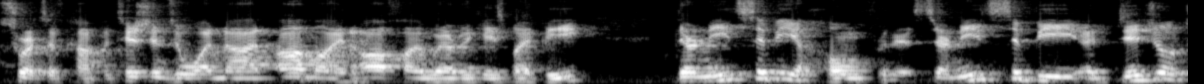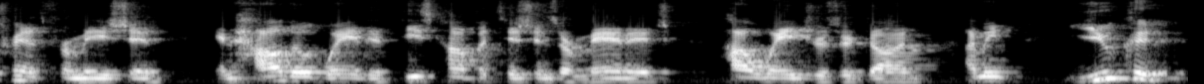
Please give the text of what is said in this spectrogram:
sorts of competitions and whatnot, online, offline, whatever the case might be. There needs to be a home for this. There needs to be a digital transformation in how the way that these competitions are managed, how wagers are done. I mean, you could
